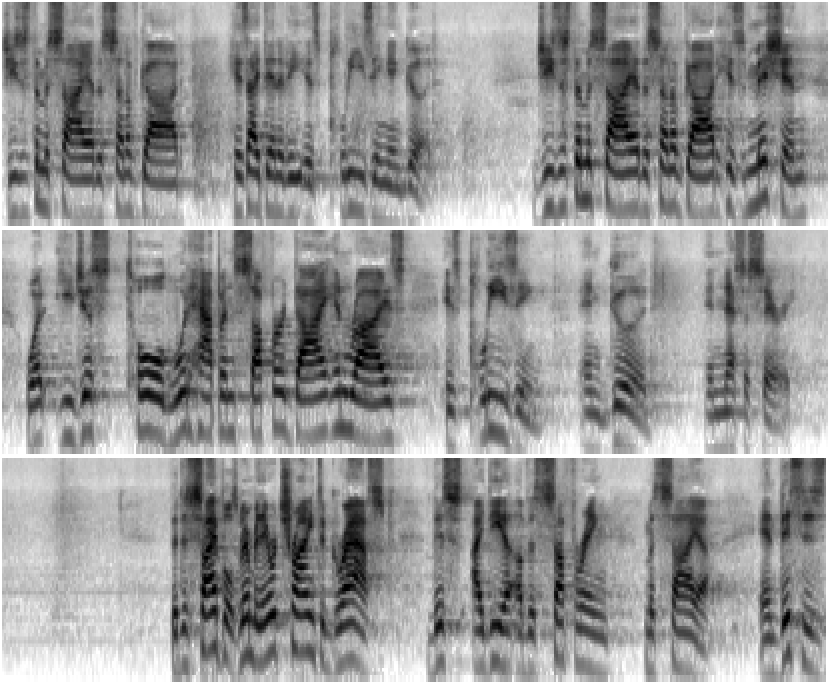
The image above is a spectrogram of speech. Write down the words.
Jesus the Messiah, the Son of God, his identity is pleasing and good. Jesus the Messiah, the Son of God, his mission, what he just told would happen, suffer, die, and rise, is pleasing and good and necessary. The disciples, remember, they were trying to grasp this idea of the suffering Messiah. And this is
